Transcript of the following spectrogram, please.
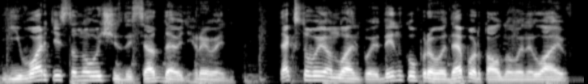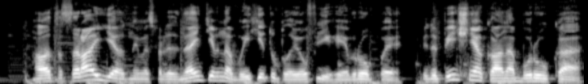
Її вартість становить 69 гривень. Текстовий онлайн поєдинку проведе портал Новини Лайв. Галатасарай є одним із претендентів на вихід у плей-офф Ліги Європи. Підопічні Акана Бурука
